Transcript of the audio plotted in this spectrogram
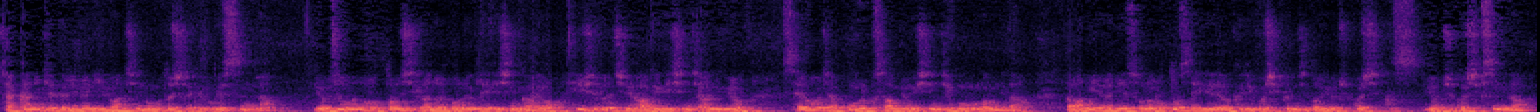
작가님 께 드리면 일반 질문 부터 시작해 보겠습니다. 요즘은 어떤 시간을 보내게 계신가요? 휴식을 취하게 계신지 아니면 새로운 작품을 구상 중이신지 궁금합니다. 다음 이야기에서는 어떤 세계를 그리고 싶은지도 여쭙고, 싶, 여쭙고 싶습니다.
